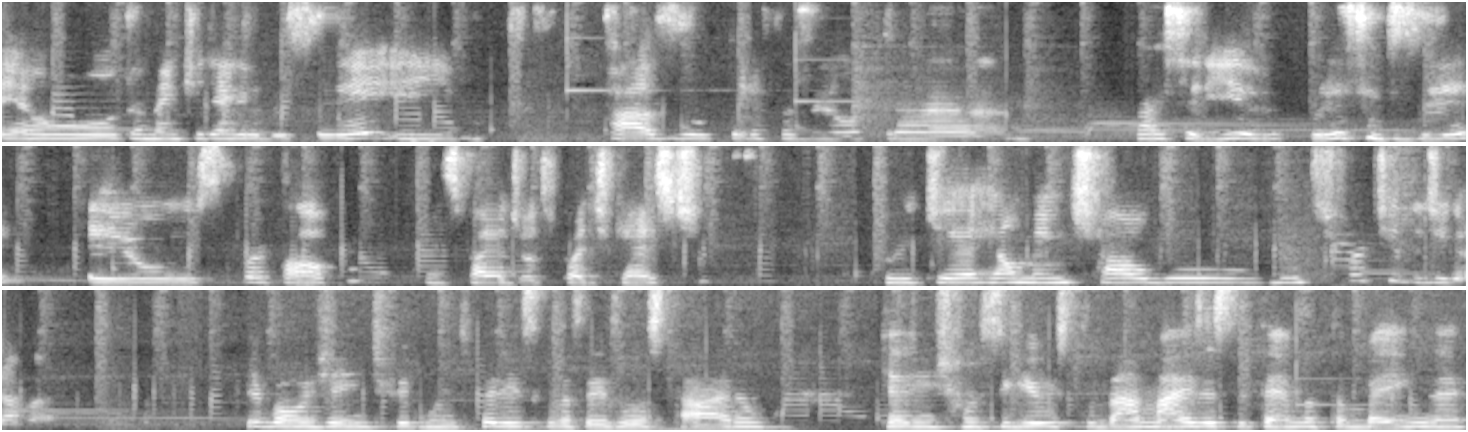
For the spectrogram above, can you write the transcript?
Eu também queria agradecer e caso queira fazer outra parceria, por assim dizer, eu super topo participar de outro podcast, porque é realmente algo muito divertido de gravar. Que bom, gente. Fico muito feliz que vocês gostaram, que a gente conseguiu estudar mais esse tema também, né?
